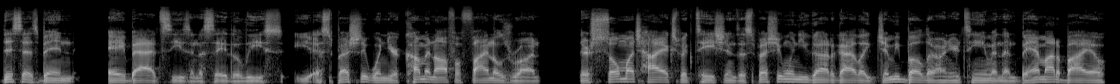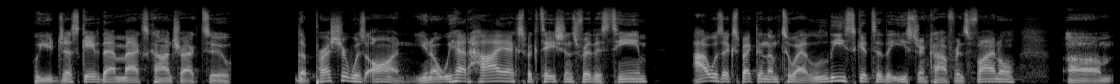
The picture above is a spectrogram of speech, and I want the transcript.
this has been a bad season to say the least, especially when you're coming off a finals run. There's so much high expectations, especially when you got a guy like Jimmy Butler on your team and then Bam Adebayo, who you just gave that max contract to. The pressure was on. You know, we had high expectations for this team. I was expecting them to at least get to the Eastern Conference final um,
